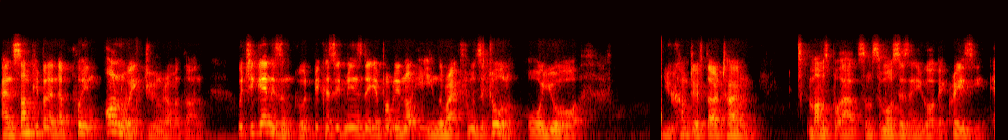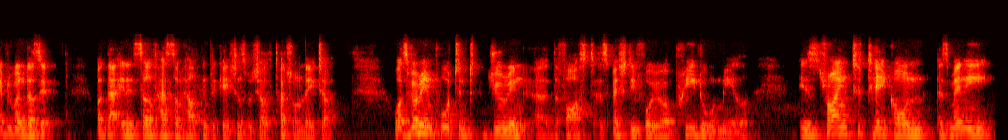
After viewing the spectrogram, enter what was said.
And some people end up putting on weight during Ramadan, which again isn't good because it means that you're probably not eating the right foods at all, or you're you come to iftar time, mom's put out some samosas and you go a bit crazy. Everyone does it, but that in itself has some health implications, which I'll touch on later. What's very important during uh, the fast, especially for your pre-dawn meal, is trying to take on as many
